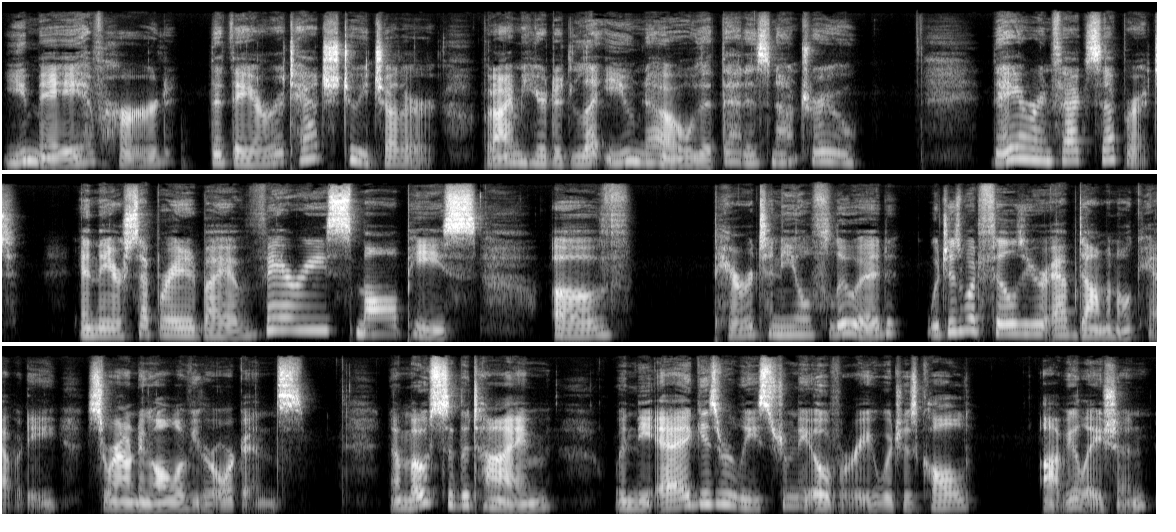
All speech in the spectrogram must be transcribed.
you may have heard that they are attached to each other, but I'm here to let you know that that is not true. They are in fact separate, and they are separated by a very small piece of peritoneal fluid, which is what fills your abdominal cavity surrounding all of your organs. Now, most of the time, when the egg is released from the ovary, which is called ovulation,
